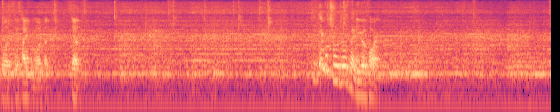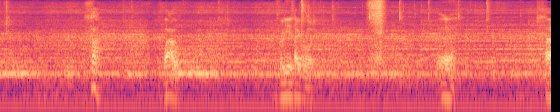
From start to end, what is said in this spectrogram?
Well, it's hyper mode, but still. He's never thrown those many before. Huh. Wow. This really is hyper mode. Ugh. Ha.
